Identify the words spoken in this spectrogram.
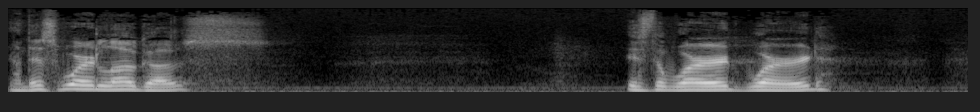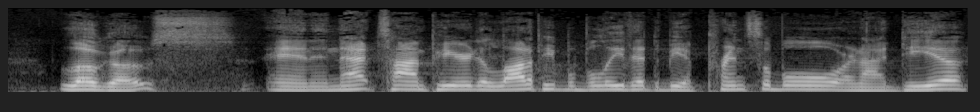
Now, this word logos is the word word, logos. And in that time period, a lot of people believe that to be a principle or an idea.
